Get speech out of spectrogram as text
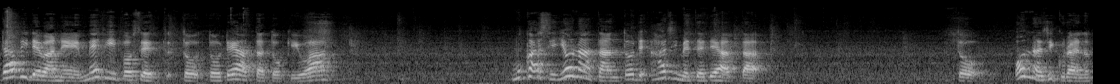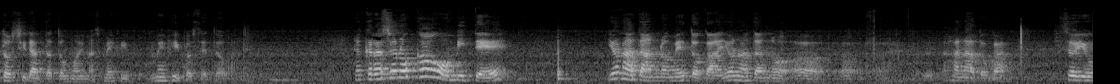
ー、ダビデはねメフィボセットと出会った時は昔ヨナタンとで初めて出会ったと同じくらいの年だったと思いますメフィメフィボセトは。だからその顔を見てヨナタンの目とかヨナタンの鼻とかそういう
